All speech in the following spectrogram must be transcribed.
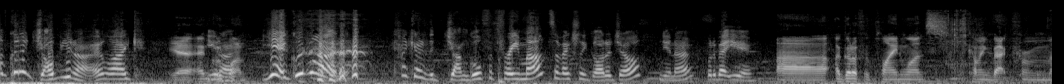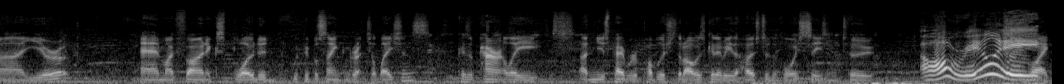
I've got a job, you know, like, yeah, and good know, one. yeah, good one. Can't go to the jungle for three months. I've actually got a job, you know. What about you? Uh, I got off a plane once coming back from uh, Europe, and my phone exploded with people saying congratulations because apparently a newspaper had published that I was going to be the host of The Voice season two. Oh, really? Like,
